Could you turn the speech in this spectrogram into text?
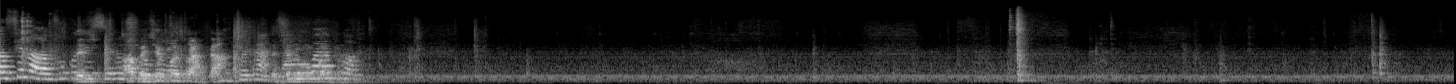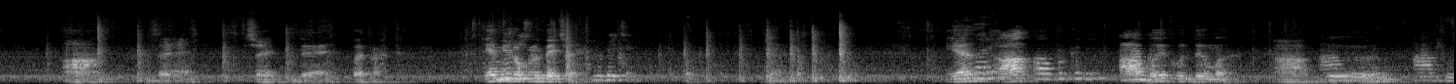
la final am făcut Deci, desenul și ABC eu corect. pătrat, da? Pătrat, Deci da. nu Cu mă aia pătrat. ploa. A, B, C, D, pătrat. E în mijlocul lui BC. Lui BC. E în Care? A, A, bă, cât de... A, B cu D, M. A, A, B, B, A, B,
